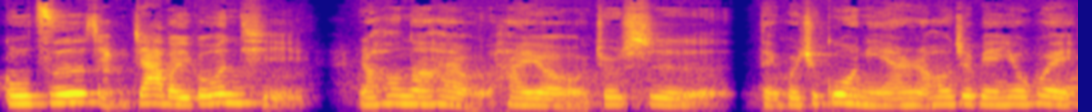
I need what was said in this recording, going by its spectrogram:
工资涨价的一个问题，然后呢，还有还有就是。得回去过年，然后这边又会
